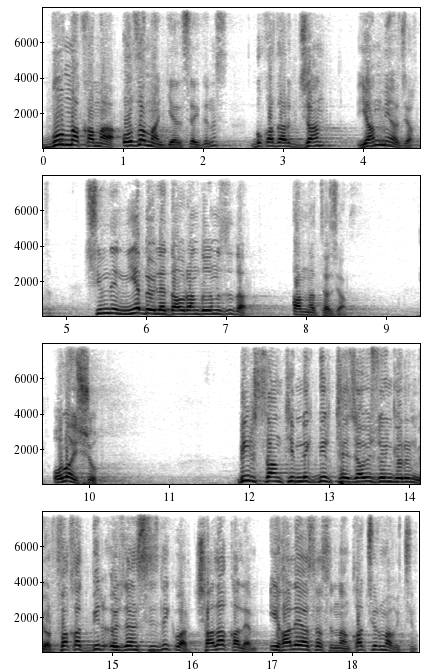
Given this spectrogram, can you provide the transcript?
Bu makama o zaman gelseydiniz bu kadar can yanmayacaktı. Şimdi niye böyle davrandığınızı da anlatacağım. Olay şu. Bir santimlik bir tecavüz öngörülmüyor. Fakat bir özensizlik var. Çala kalem ihale yasasından kaçırmak için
